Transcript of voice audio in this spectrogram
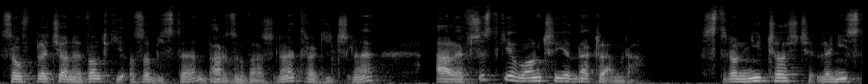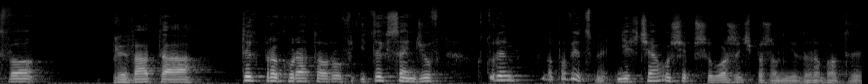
są wplecione wątki osobiste, bardzo ważne, tragiczne, ale wszystkie łączy jedna klamra. Stronniczość, lenistwo, prywata tych prokuratorów i tych sędziów, którym, no powiedzmy, nie chciało się przyłożyć porządnie do roboty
